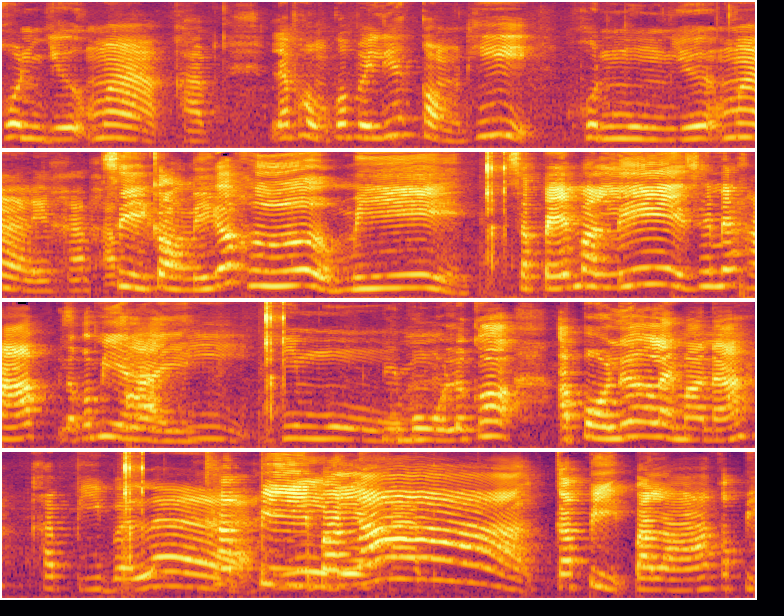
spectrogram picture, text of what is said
คนเยอะมากครับ แล้วผมก็ไปเลือกกล่องที่คนมุงเยอะมากเลยครับสี่กล่องนี้ก็คือมี Space Molly ใช่ไหมครับ แล้วก็มีอะไร Dimoo Dimoo แล้วก็อโปเลือกอะไรมานะคาปิบาร่าคาปิบาร่ากะปิปลาร้ากะปิ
